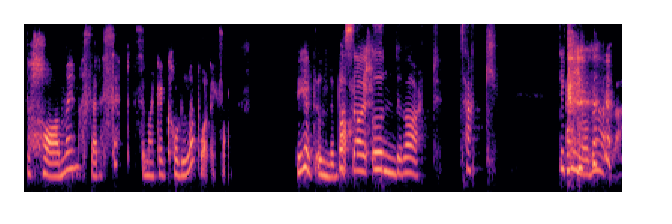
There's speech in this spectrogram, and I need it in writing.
då har man ju massa recept som man kan kolla på liksom. Det är helt underbart. Alltså underbart. Tack. Det kan jag behöva.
